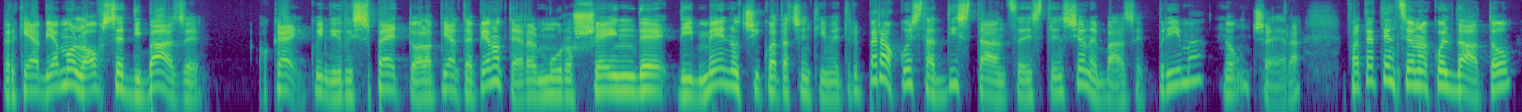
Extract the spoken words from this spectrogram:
perché abbiamo l'offset di base, ok? Quindi rispetto alla pianta e piano terra il muro scende di meno 50 cm, però questa distanza estensione base prima non c'era. Fate attenzione a quel dato,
